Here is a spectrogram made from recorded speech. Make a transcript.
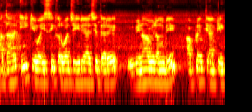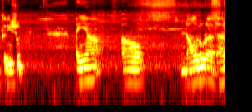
આધાર ઈ કેવાયસી કરવા જઈ રહ્યા છીએ ત્યારે વિના વિલંબે આપણે ત્યાં ક્લિક કરીશું. અહીંયા download Aadhaar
